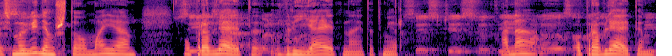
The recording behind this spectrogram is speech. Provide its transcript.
есть мы видим, что Майя управляет, влияет на этот мир. Она управляет им.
